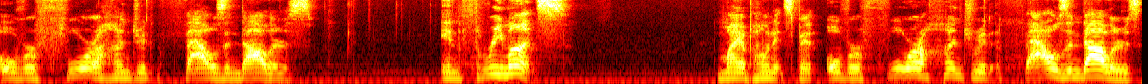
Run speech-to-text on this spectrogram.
over $400,000 in three months my opponent spent over $400,000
